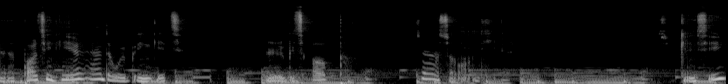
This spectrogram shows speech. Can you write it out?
uh, part in here and I will bring it a little bit up just around here. As you can see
